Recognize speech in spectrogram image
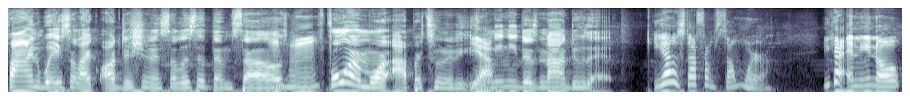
find ways to like audition and solicit themselves for more opportunities. Mm-hmm. Yeah. Nene does not do that. you gotta start from somewhere. You got, and you know,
